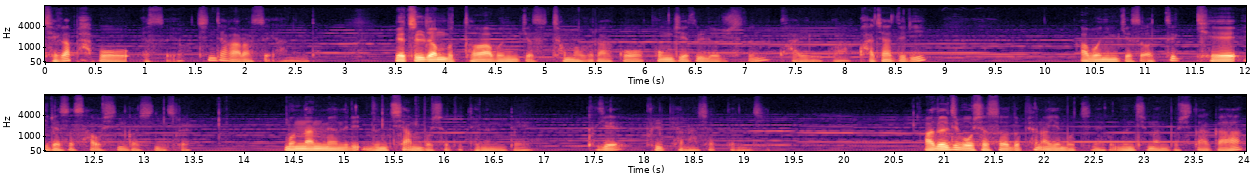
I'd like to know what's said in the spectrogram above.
제가 바보였어요. 진작 알았어야 하는데. 며칠 전부터 아버님께서 저먹으라고 봉지에 들려주시던 과일과 과자들이 아버님께서 어떻게 이래서 사오신 것인지를 못난 며느리 눈치 안 보셔도 되는데 그게 불편하셨던지. 아들 집 오셔서도 편하게 못 지내고 눈치만 보시다가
